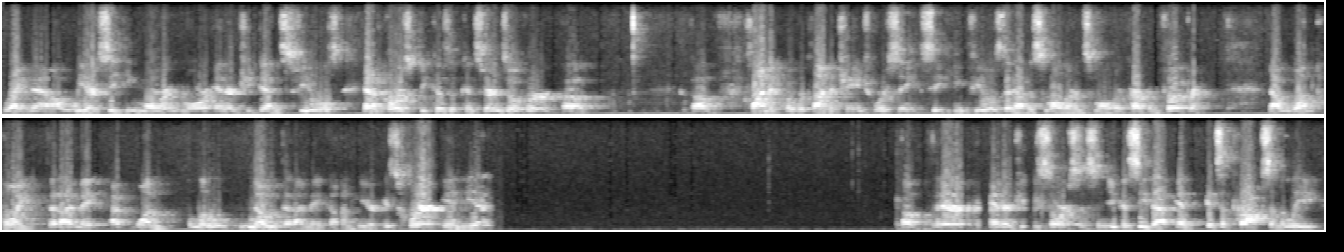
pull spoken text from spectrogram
right now, we are seeking more and more energy dense fuels. And of course, because of concerns over uh, of climate over climate change, we're seeing, seeking fuels that have a smaller and smaller carbon footprint. Now, one point that I make, uh, one little note that I make on here is where India of their energy sources, and you can see that, and it's approximately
